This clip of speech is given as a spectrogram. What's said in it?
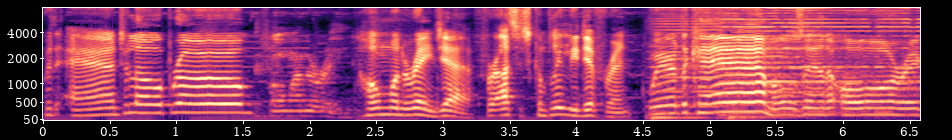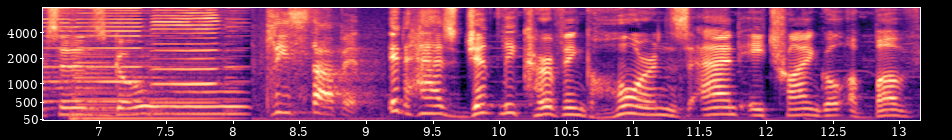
with antelope roam. Home on the range. Home on the range, yeah. For us, it's completely different. Where the camels and oryxes go. Please stop it. It has gently curving horns and a triangle above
